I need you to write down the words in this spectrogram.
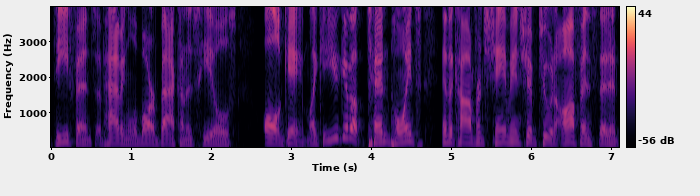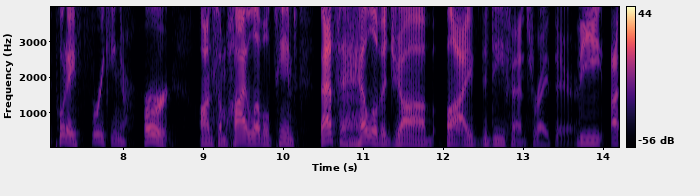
defense of having Lamar back on his heels all game. Like you give up 10 points in the conference championship to an offense that had put a freaking hurt on some high level teams. That's a hell of a job by the defense right there. The I,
